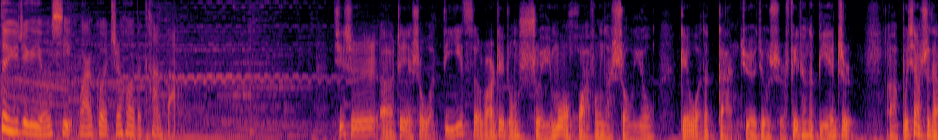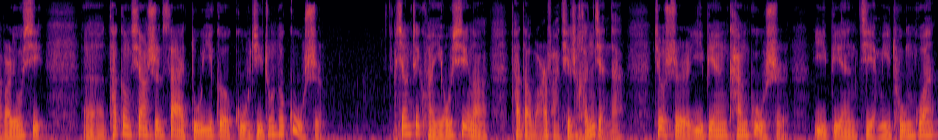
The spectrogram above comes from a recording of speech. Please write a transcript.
对于这个游戏玩过之后的看法。其实，呃，这也是我第一次玩这种水墨画风的手游，给我的感觉就是非常的别致，啊，不像是在玩游戏，呃，它更像是在读一个古籍中的故事。像这款游戏呢，它的玩法其实很简单，就是一边看故事，一边解谜通关。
